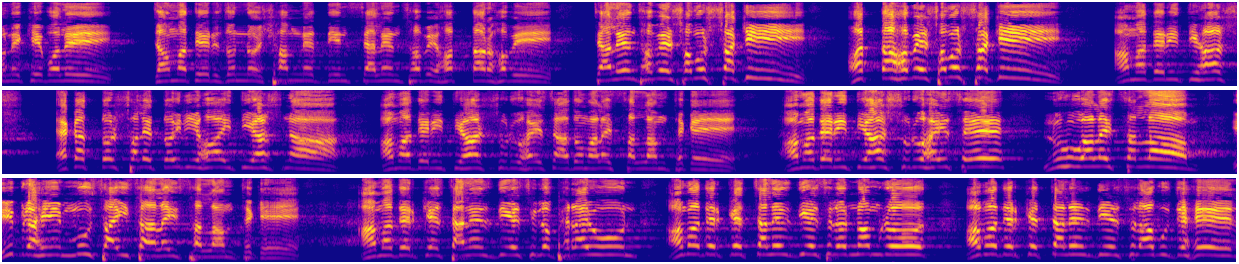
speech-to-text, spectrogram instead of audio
অনেকে বলে, জামাতের জন্য সামনের দিন চ্যালেঞ্জ হবে, হত্যার হবে। চ্যালেঞ্জ হবে, সমস্যা কি? হত্যা হবে, সমস্যা কি? আমাদের ইতিহাস একাত্তর সালে তৈরি হওয়া ইতিহাস না। আমাদের ইতিহাস শুরু হয়েছে আদম আলাইসাল্লাম থেকে। আমাদের ইতিহাস শুরু হয়েছে নুহু আলাইসাল্লাম ইব্রাহিম মুসা ইসা আলাইসাল্লাম থেকে। আমাদেরকে চ্যালেঞ্জ দিয়েছিল ফেরাউন, আমাদেরকে চ্যালেঞ্জ দিয়েছিল নমরুদ, আমাদেরকে চ্যালেঞ্জ দিয়েছিল আবু জেহেল।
